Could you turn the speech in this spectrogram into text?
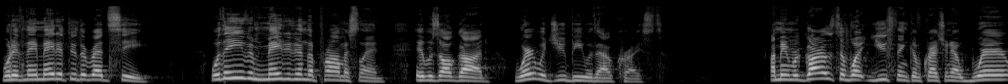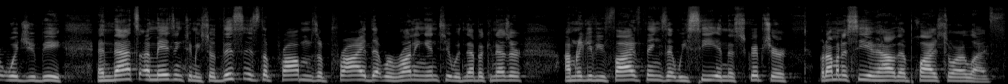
Would have they made it through the Red Sea? Would they even made it in the promised land? It was all God. Where would you be without Christ? I mean, regardless of what you think of Christ right now, where would you be? And that's amazing to me. So, this is the problems of pride that we're running into with Nebuchadnezzar. I'm going to give you five things that we see in the scripture, but I'm going to see how that applies to our life.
